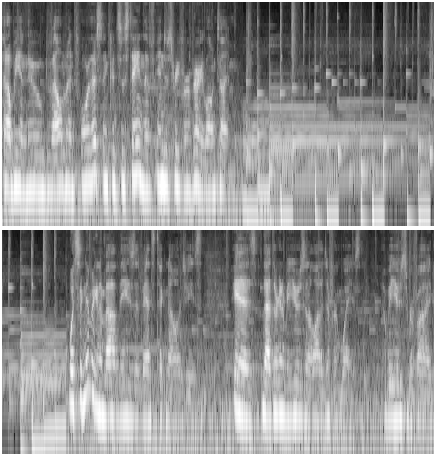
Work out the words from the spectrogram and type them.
That'll be a new development for this and could sustain the industry for a very long time. What's significant about these advanced technologies is that they're going to be used in a lot of different ways. They'll be used to provide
